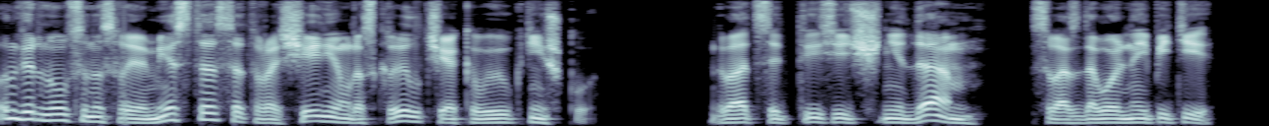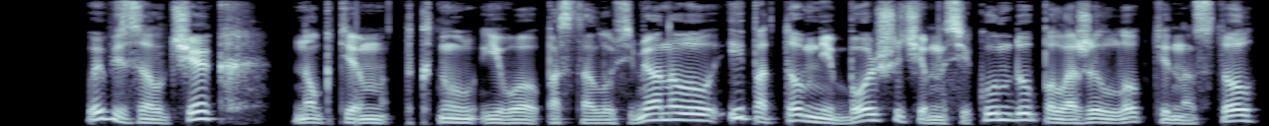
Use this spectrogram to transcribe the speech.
Он вернулся на свое место, с отвращением раскрыл чековую книжку. «Двадцать тысяч не дам, с вас довольно и пяти. Выписал чек, ногтем ткнул его по столу Семенову и потом не больше, чем на секунду положил локти на стол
